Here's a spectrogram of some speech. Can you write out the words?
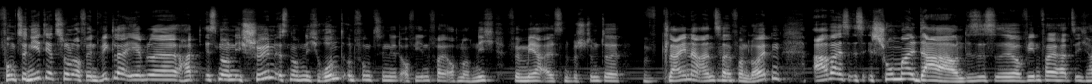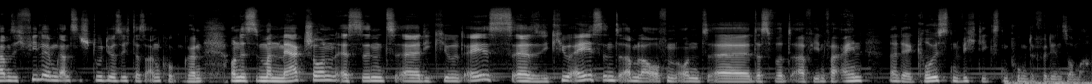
Funktioniert jetzt schon auf Entwicklerebene, hat, ist noch nicht schön, ist noch nicht rund und funktioniert auf jeden Fall auch noch nicht für mehr als eine bestimmte kleine Anzahl mhm. von Leuten. Aber es ist, ist, schon mal da und es ist äh, auf jeden Fall hat sich, haben sich viele im ganzen Studio sich das angucken können. Und es, man merkt schon, es sind äh, die QAs, äh, die QAs sind am Laufen und äh, das wird auf jeden Fall einer der größten, wichtigsten Punkte für den Sommer.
